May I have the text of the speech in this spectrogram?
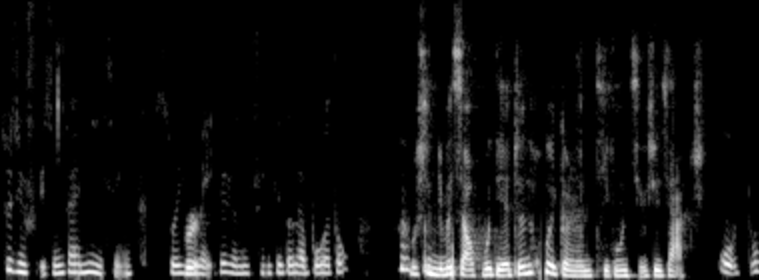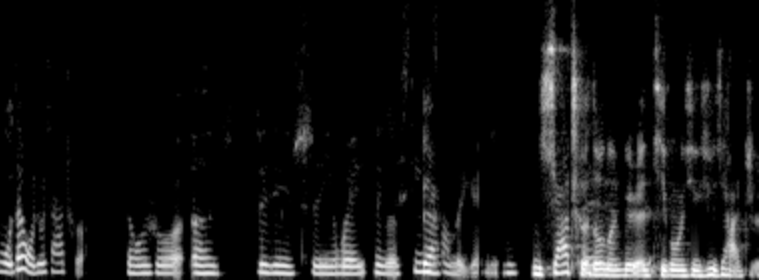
最近水星在逆行，所以每个人的情绪都在波动。不是 你们小蝴蝶真会跟人提供情绪价值。我我但我就瞎扯，然后说嗯，最近是因为那个星象的原因。你瞎扯都能给人提供情绪价值。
